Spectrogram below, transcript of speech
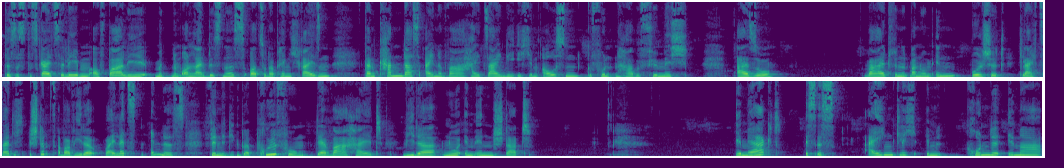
das ist das geilste Leben auf Bali mit einem Online-Business, ortsunabhängig reisen, dann kann das eine Wahrheit sein, die ich im Außen gefunden habe für mich. Also, Wahrheit findet man nur im Innen, Bullshit. Gleichzeitig stimmt's aber wieder, weil letzten Endes findet die Überprüfung der Wahrheit wieder nur im Innen statt. Ihr merkt, es ist eigentlich im Grunde immer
